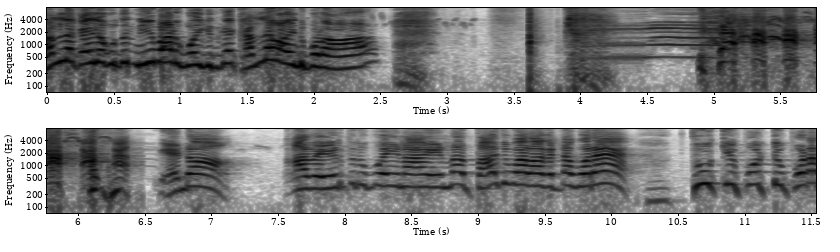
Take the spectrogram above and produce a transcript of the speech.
கல்ல கையில கொடுத்துட்டு நீ பாடு போய்கிட்டு இருக்க. கல்ல வாங்கிட்டு போடா. ஏண்டா அதை எடுத்துட்டு போய் நான் என்ன தாஜ்மஹாலா கட்ட போறேன்? தூக்கி போட்டு போட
